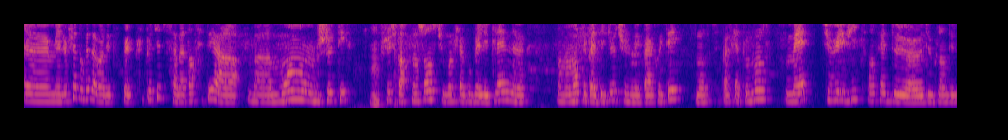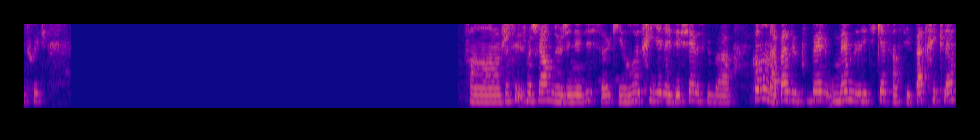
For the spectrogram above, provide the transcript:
Euh, mais le fait en fait d'avoir des poubelles plus petites, ça va t'inciter à bah, moins jeter. Mm. Juste par conscience, tu vois que la poubelle est pleine. Euh, normalement t'es pas dégueu, tu le mets pas à côté. Bon c'est pas le cas de tout le monde, mais tu évites en fait de, euh, de blinder le truc. Enfin, je sais, je me souviens de Genesis euh, qui retriait les déchets parce que bah, comme on n'a pas de poubelle ou même l'étiquette, enfin c'est pas très clair,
